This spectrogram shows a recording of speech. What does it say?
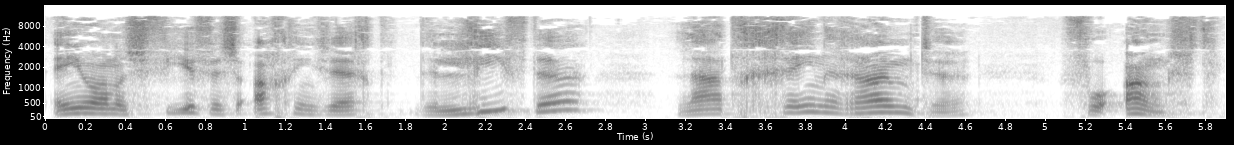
1 Johannes 4, vers 18 zegt: De liefde laat geen ruimte voor angst.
